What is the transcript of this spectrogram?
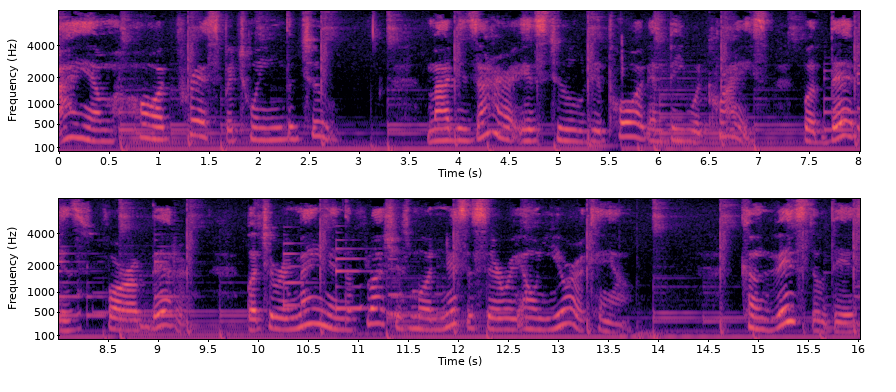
I am hard pressed between the two. My desire is to depart and be with Christ, for that is far better. But to remain in the flesh is more necessary on your account. Convinced of this,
